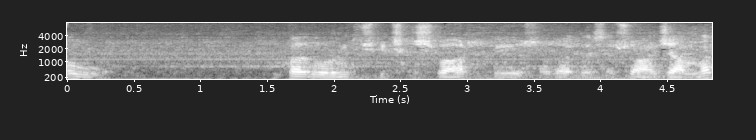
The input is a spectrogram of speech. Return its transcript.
Oo. Yukarı doğru müthiş bir çıkış var. Görüyorsunuz arkadaşlar. Şu an canlı.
